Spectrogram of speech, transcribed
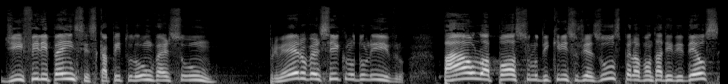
de Filipenses, capítulo 1, verso 1. Primeiro versículo do livro. Paulo, apóstolo de Cristo Jesus, pela vontade de Deus,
